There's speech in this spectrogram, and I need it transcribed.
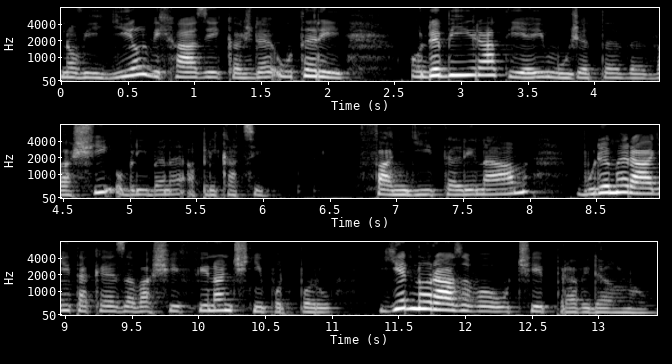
Nový díl vychází každé úterý. Odebírat jej můžete ve vaší oblíbené aplikaci. Fandíte-li nám, budeme rádi také za vaši finanční podporu, jednorázovou či pravidelnou.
